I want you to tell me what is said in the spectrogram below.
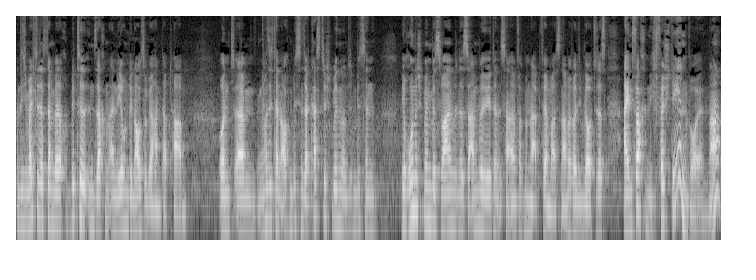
Und ich möchte das dann auch bitte in Sachen Ernährung genauso gehandhabt haben. Und ähm, was ich dann auch ein bisschen sarkastisch bin und ein bisschen ironisch bin bisweilen, wenn das angeht, dann ist das einfach nur eine Abwehrmaßnahme, weil die Leute das einfach nicht verstehen wollen. Ne?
